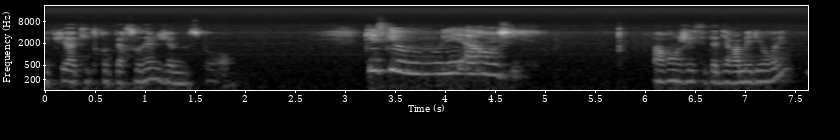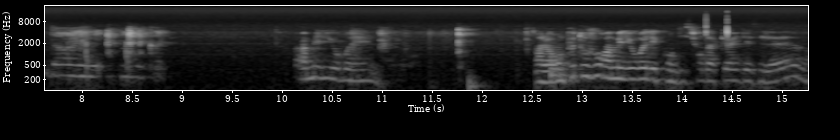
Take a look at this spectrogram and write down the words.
Et puis, à titre personnel, j'aime le sport. Qu'est-ce que vous voulez arranger? Arranger, c'est-à-dire améliorer? Dans l'école. Améliorer. Alors, on peut toujours améliorer les conditions d'accueil des élèves,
